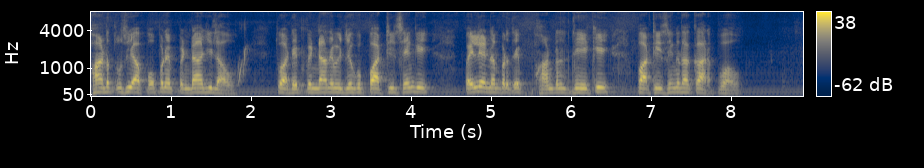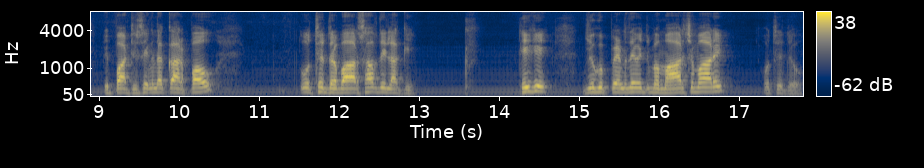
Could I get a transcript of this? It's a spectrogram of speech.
ਫੰਡ ਤੁਸੀਂ ਆਪੋ ਆਪਣੇ ਪਿੰਡਾਂ 'ਚ ਹੀ ਲਾਓ। ਤੁਹਾਡੇ ਪਿੰਡਾਂ ਦੇ ਵਿੱਚ ਜੇ ਕੋਈ ਪਾਠੀ ਸਿੰਘ ਹੀ ਪਹਿਲੇ ਨੰਬਰ ਤੇ ਫੰਡ ਦੇ ਕੇ ਪਾਠੀ ਸਿੰਘ ਦਾ ਘਰ ਪਵਾਓ। ਵੀ ਪਾਠੀ ਸਿੰਘ ਦਾ ਘਰ ਪਾਓ, ਉੱਥੇ ਦਰਬਾਰ ਸਾਹਿਬ ਦੇ ਲਾਗੇ। ਠੀਕ ਹੈ ਜੇ ਕੋਈ ਪਿੰਡ ਦੇ ਵਿੱਚ ਬਿਮਾਰ ਸ਼ਮਾਰ ਹੈ ਉੱਥੇ ਦਿਓ।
